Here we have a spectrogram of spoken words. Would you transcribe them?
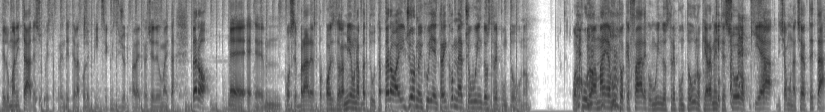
dell'umanità. Adesso questa prendetela con le pinze, in questi giorni parla di tragedia dell'umanità, però eh, eh, ehm, può sembrare a sproposito la mia una battuta, però è il giorno in cui entra in commercio Windows 3.1. Qualcuno ha mai avuto a che fare con Windows 3.1? Chiaramente solo chi ha, diciamo, una certa età.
